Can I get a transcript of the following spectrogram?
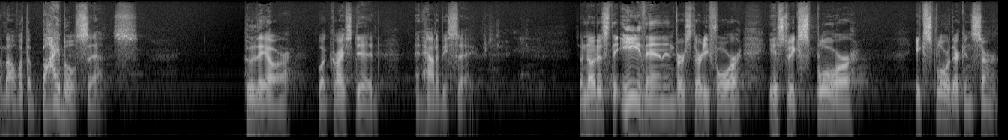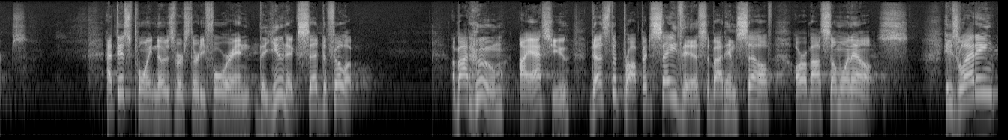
about what the Bible says who they are, what Christ did and how to be saved. So notice the E then in verse 34 is to explore explore their concerns. At this point, notice verse 34 and the eunuch said to Philip, About whom, I ask you, does the prophet say this about himself or about someone else? He's letting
